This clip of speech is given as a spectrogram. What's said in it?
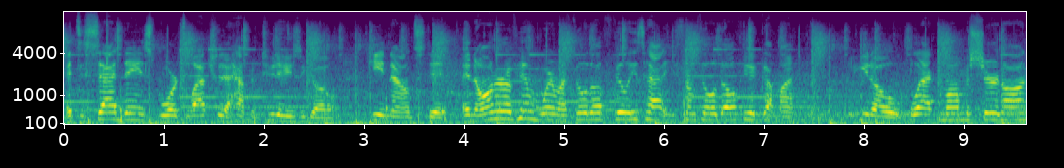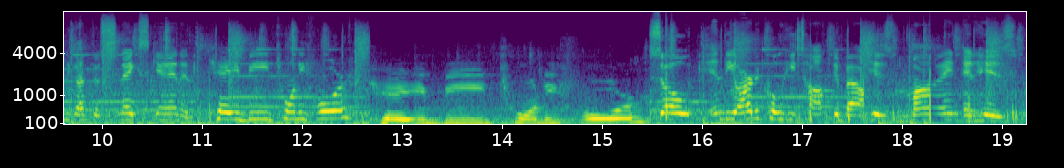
It's a sad day in sports. Well, actually, that happened two days ago. He announced it. In honor of him, I'm wearing my Philadelphia Phillies hat. He's from Philadelphia. Got my, you know, black mamba shirt on. Got the snake skin and KB24. So in the article, he talked about his mind and his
